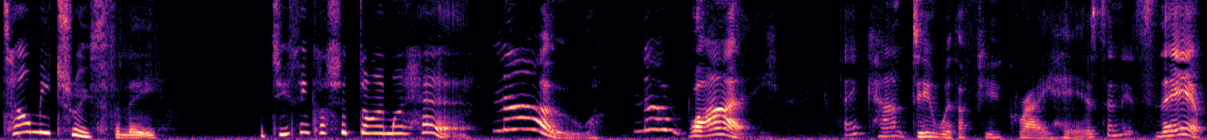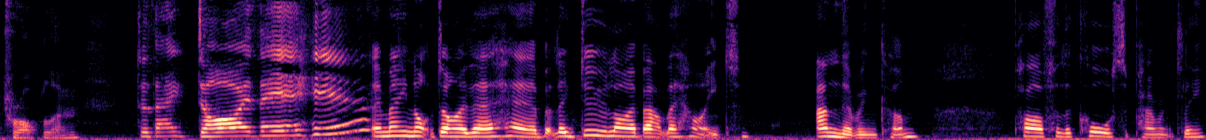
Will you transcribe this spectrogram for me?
Tell me truthfully, do you think I should dye my hair? No, no way. If they can't deal with a few grey hairs, and it's their problem. Do they dye their hair? They may not dye their hair, but they do lie about their height and their income. Par for the course, apparently.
